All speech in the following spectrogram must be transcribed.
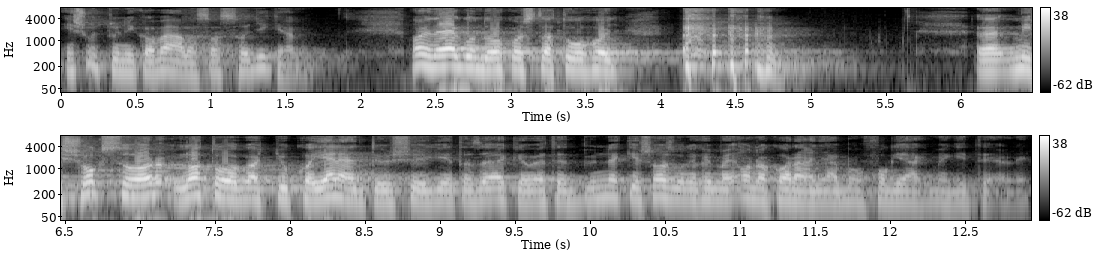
És úgy tűnik a válasz az, hogy igen. Nagyon elgondolkoztató, hogy mi sokszor latolgatjuk a jelentőségét az elkövetett bűnnek, és azt gondoljuk, hogy majd annak arányában fogják megítélni.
